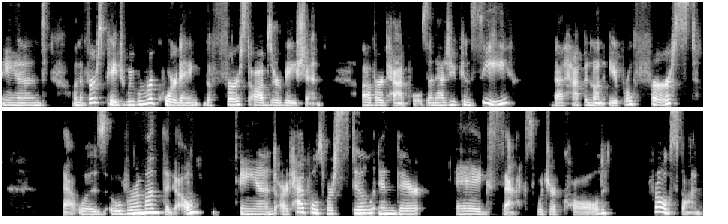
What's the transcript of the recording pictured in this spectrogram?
and on the first page, we were recording the first observation of our tadpoles. And as you can see, that happened on April 1st. That was over a month ago. And our tadpoles were still in their egg sacs, which are called frog spawn.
